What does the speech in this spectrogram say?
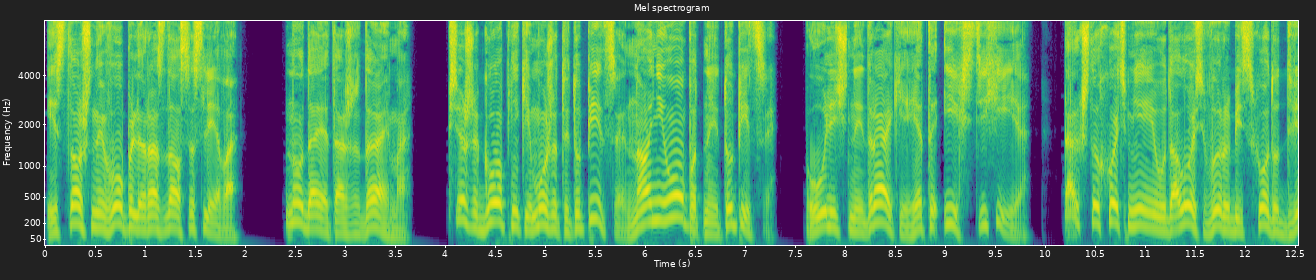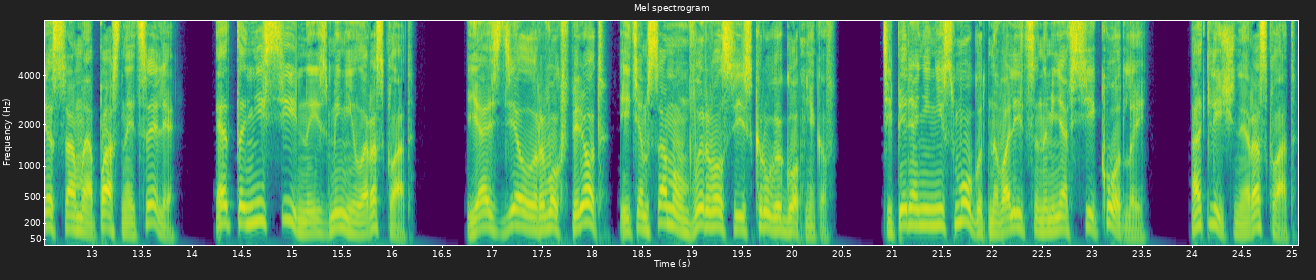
Истошный вопль раздался слева. Ну да, это ожидаемо. Все же гопники, может, и тупицы, но они опытные тупицы. Уличные драки — это их стихия. Так что хоть мне и удалось вырубить сходу две самые опасные цели, это не сильно изменило расклад. Я сделал рывок вперед и тем самым вырвался из круга гопников. Теперь они не смогут навалиться на меня всей кодлой. Отличный расклад.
